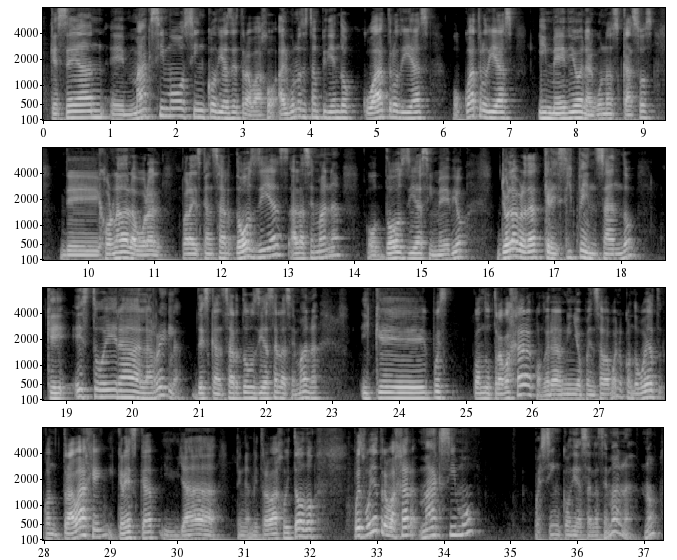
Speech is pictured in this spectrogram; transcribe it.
que sean eh, máximo cinco días de trabajo, algunos están pidiendo cuatro días o cuatro días y medio en algunos casos de jornada laboral para descansar dos días a la semana o dos días y medio. Yo la verdad crecí pensando que esto era la regla, descansar dos días a la semana y que pues cuando trabajara, cuando era niño pensaba, bueno, cuando voy a, cuando trabaje y crezca y ya tenga mi trabajo y todo, pues voy a trabajar máximo pues cinco días a la semana, ¿no?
